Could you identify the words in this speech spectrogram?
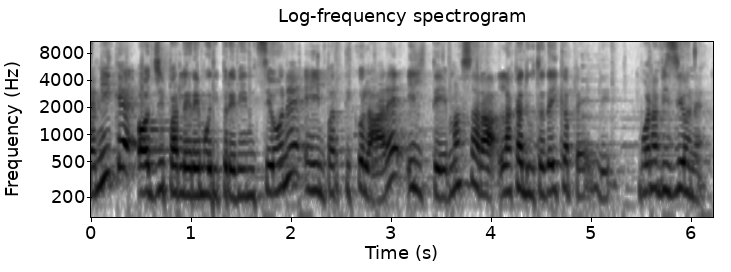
amiche, oggi parleremo di prevenzione e in particolare il tema sarà la caduta dei capelli. Buona visione!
